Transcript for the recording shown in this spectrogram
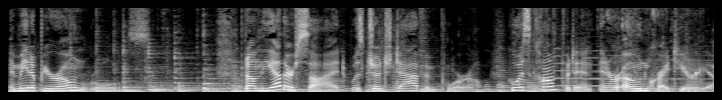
and made up your own rules. But on the other side was Judge Davenport, who was confident in her own criteria.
